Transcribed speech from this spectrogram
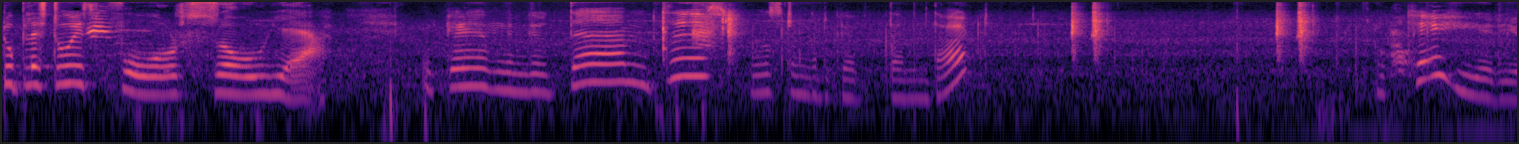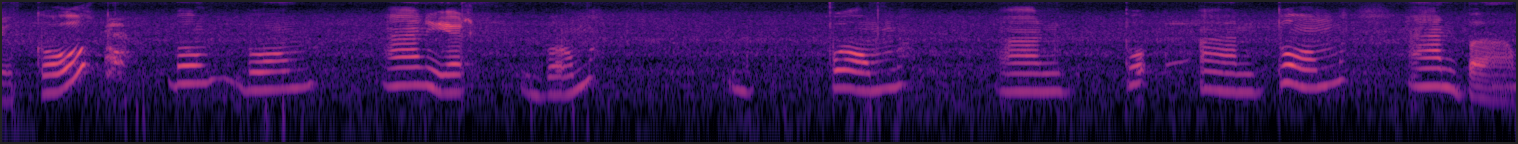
two plus two is four. So yeah. Okay, I'm gonna give them this. First, I'm gonna give them that. Okay, here you go. Boom, boom. And here, boom. Boom. And boom. And boom. And boom.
